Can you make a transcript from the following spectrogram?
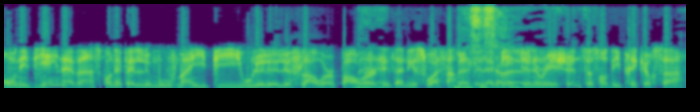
on est bien avant ce qu'on appelle le mouvement hippie ou le, le, flower power ben, des années 60. Ben, la ça, Beat Generation, ce sont des précurseurs.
